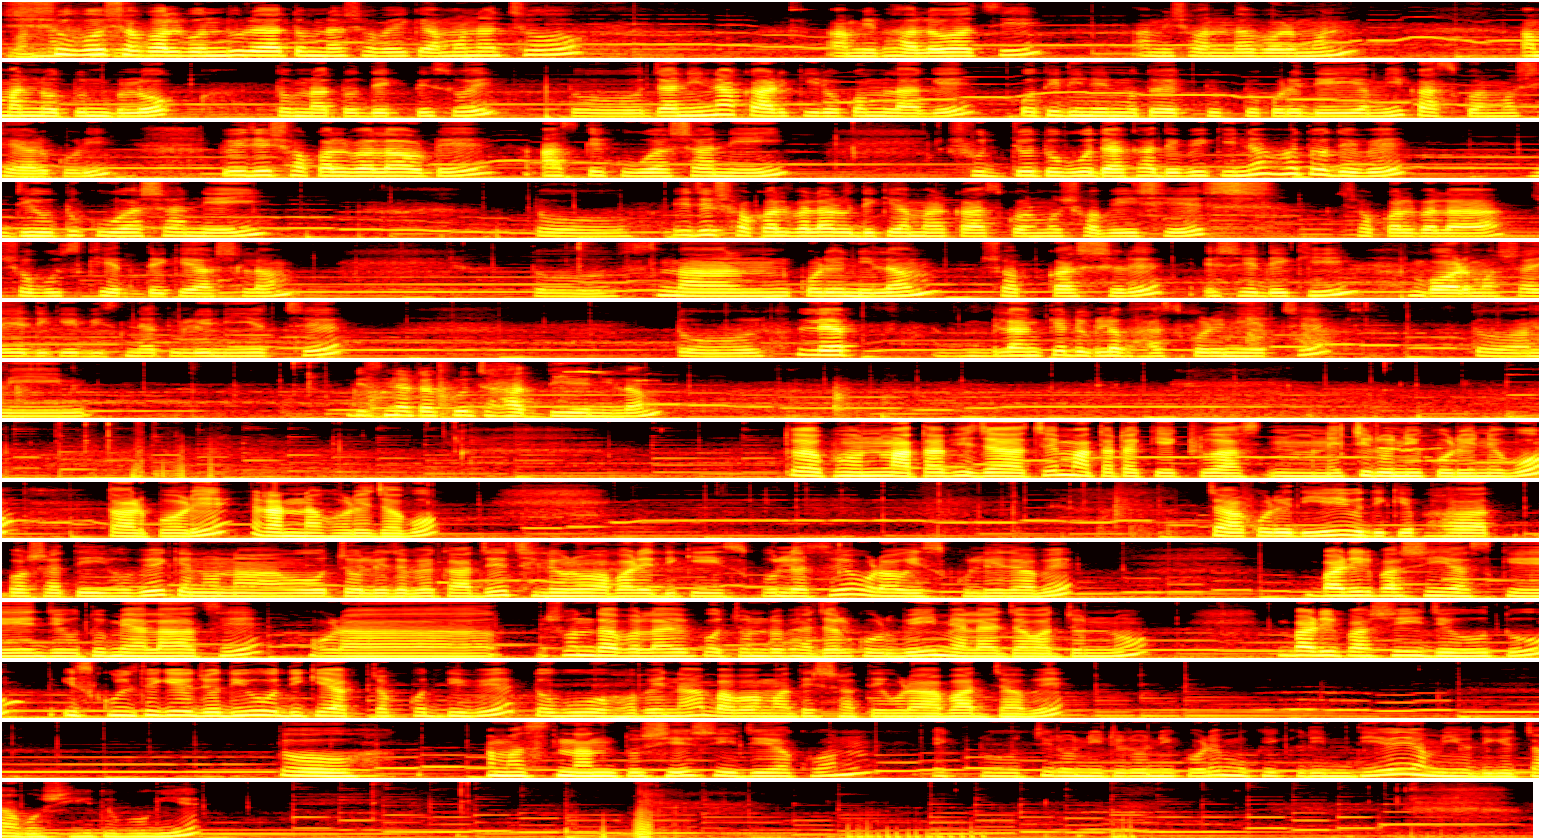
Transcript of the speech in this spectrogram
শুভ সকাল বন্ধুরা তোমরা সবাই কেমন আছো? আমি ভালো আছি। আমি সন্ধ্যা বর্মন আমার নতুন ব্লগ তোমরা তো দেখতেছই। তো জানি না কার কীরকম লাগে প্রতিদিনের মতো একটু একটু করে দেই আমি কাজকর্ম শেয়ার করি। তো এই যে সকালবেলা ওঠে আজকে কুয়াশা নেই। সূর্য তবুও দেখা দেবে কি না হয়তো দেবে যেহেতু কুয়াশা নেই। তো এই যে সকালবেলার ওদিকে আমার কাজকর্ম সবই শেষ। সকালবেলা সবুজ ক্ষেত দেখে আসলাম। তো স্নান করে নিলাম, সব কাজ সেরে এসে দেখি বরমশাই এদিকে বিছনা তুলে নিয়েছে। তো ল্যাপ ব্ল্যাঙ্কেট এগুলো ভাস করে নিয়েছে। তো আমি বিছনাটা একটু ঝাঁত দিয়ে নিলাম। এখন মাথা ভেজা আছে, মাথাটাকে একটু মানে চিরুনি করে নেব, তারপরে রান্নাঘরে যাব। চা করে দিয়েই ওদিকে ভাত বসাতেই হবে, কেননা ও চলে যাবে কাজে, ছেলেরও আবার এদিকে স্কুল আছে, ওরাও স্কুলে যাবে। বাড়ির পাশেই আজকে যেহেতু মেলা আছে, ওরা সন্ধ্যাবেলায় প্রচণ্ড ভেজাল করবেই মেলায় যাওয়ার জন্য। বাড়ির পাশেই যেহেতু স্কুল থেকে যদিও ওদিকে এক চক্কর দিবে, তবুও হবে না, বাবা মাদের সাথে ওরা আবার যাবে। তো আমার স্নান তো শেষ, এই যে এখন একটু চিরনি টিরনি করে মুখে ক্রিম দিয়েই আমি ওদিকে চা বসিয়ে দেবো গিয়ে।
